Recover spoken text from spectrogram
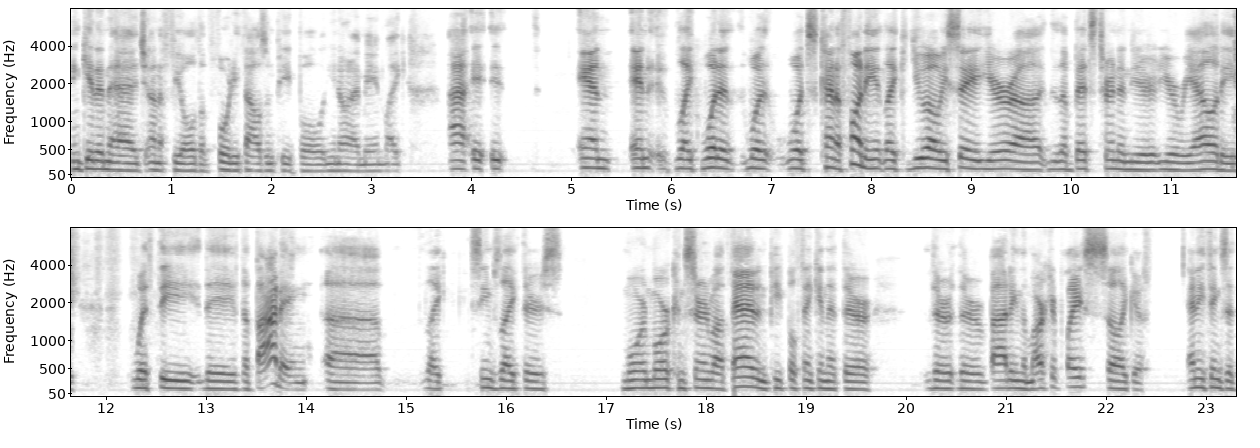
and get an edge on a field of forty thousand people. You know what I mean? Like, uh, it, it and and like what it what what's kind of funny. Like you always say, your uh, the bits turn into your your reality with the the the botting. Uh, like it seems like there's more and more concerned about that and people thinking that they're they're they're botting the marketplace. So like if anything's a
